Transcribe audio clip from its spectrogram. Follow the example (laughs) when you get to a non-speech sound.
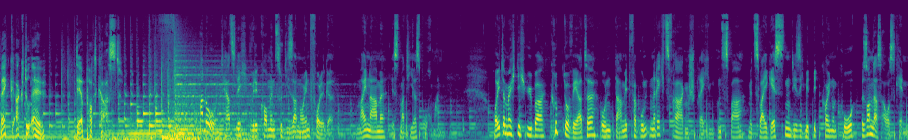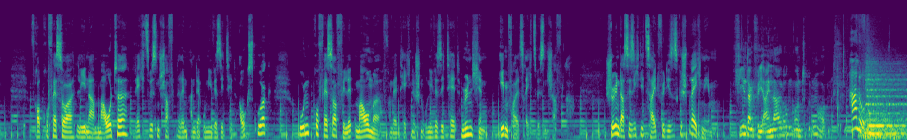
Weg aktuell, der Podcast. Hallo und herzlich willkommen zu dieser neuen Folge. Mein Name ist Matthias Bruchmann. Heute möchte ich über Kryptowerte und damit verbundene Rechtsfragen sprechen. Und zwar mit zwei Gästen, die sich mit Bitcoin und Co. besonders auskennen. Frau Professor Lena Maute, Rechtswissenschaftlerin an der Universität Augsburg und Professor Philipp Maume von der Technischen Universität München, ebenfalls Rechtswissenschaftler. Schön, dass Sie sich die Zeit für dieses Gespräch nehmen. Vielen Dank für die Einladung und guten Morgen. Hallo.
